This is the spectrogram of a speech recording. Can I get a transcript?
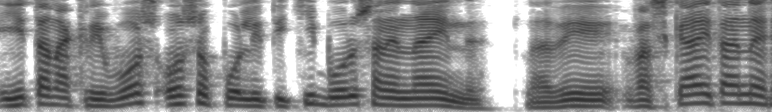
ήταν ακριβώς όσο πολιτικοί μπορούσαν να είναι. Δηλαδή βασικά ήταν,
